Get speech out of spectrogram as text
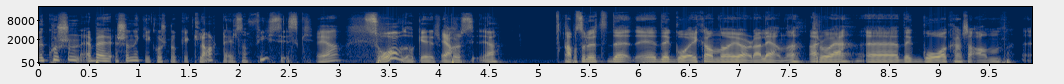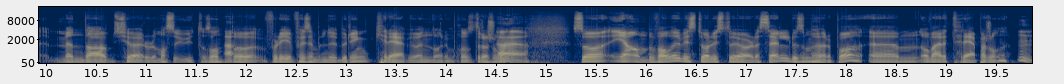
Men hvordan, jeg skjønner ikke hvordan dere klarte det helt sånn fysisk. Ja, Sov dere? Ja. På, ja. absolutt. Det, det går ikke an å gjøre det alene, Nei. tror jeg. Eh, det går kanskje an, men da kjører du masse ut og sånn. Ja. Fordi f.eks. nubering krever jo enorm konsentrasjon. Ja, ja. Så jeg anbefaler, hvis du har lyst til å gjøre det selv, du som hører på, um, å være tre personer. Mm.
